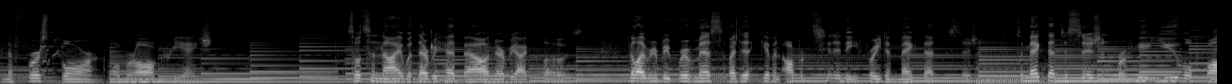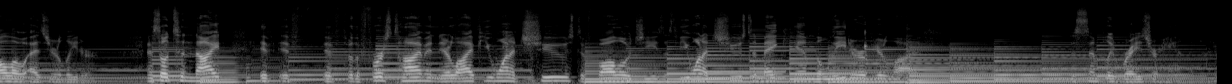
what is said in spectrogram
and the firstborn over all creation. So tonight, with every head bowed and every eye closed, I feel like we'd be remiss if I didn't give an opportunity for you to make that decision, to make that decision for who you will follow as your leader. And so tonight, if, if, if for the first time in your life you want to choose to follow Jesus, if you want to choose to make him the leader of your life, just simply raise your hand tonight.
